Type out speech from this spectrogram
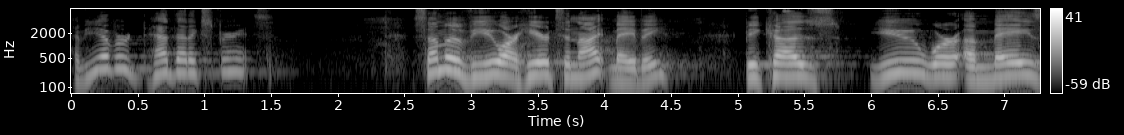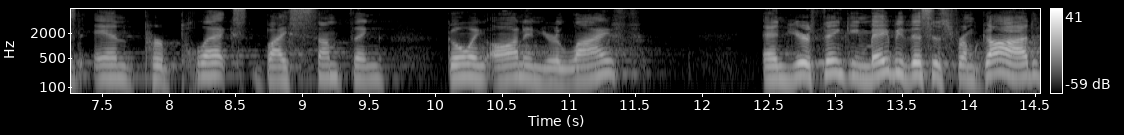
Have you ever had that experience? Some of you are here tonight, maybe, because you were amazed and perplexed by something going on in your life, and you're thinking maybe this is from God,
